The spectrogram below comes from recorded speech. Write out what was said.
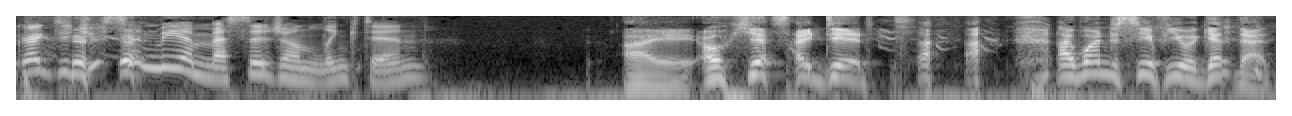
Greg, did you send me a message on LinkedIn? I oh yes I did. I wanted to see if you would get that.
